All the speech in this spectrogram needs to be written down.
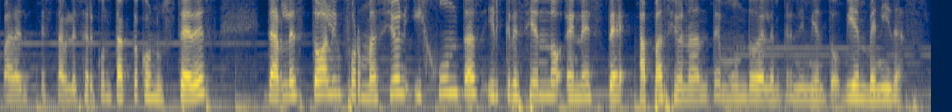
para establecer contacto con ustedes, darles toda la información y juntas ir creciendo en este apasionante mundo del emprendimiento. Bienvenidas.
